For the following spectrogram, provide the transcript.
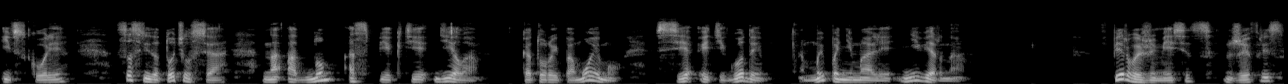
и вскоре сосредоточился на одном аспекте дела, который, по-моему, все эти годы мы понимали неверно. В первый же месяц Джеффрис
